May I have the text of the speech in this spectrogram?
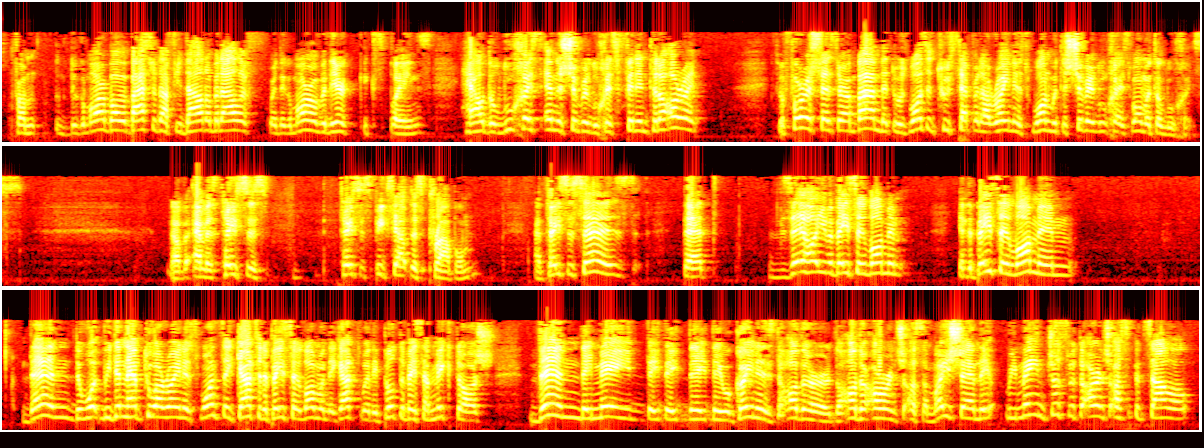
from the Gemara Baba Basra Daf Yudal Abed Aleph, where the Gemara over there explains how the Luchas and the Shivr Luchas fit into the Arain. So Forish says the Ramban that there was wasn't two separate Arainis, one with the Shivr Luchas, one with the Luchas. Now, and as Tesis, Tesis speaks out this problem, and Tesis says that in the Beisei Lamim, then the, we didn't have two Arainis. Once they got to the Beisei Lamim, when they got, when they built the Beis HaMikdash, then they made they they they, they were going as the other the other Oren asa Moshe, and they remained just with the Oren asa Pitzalel.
